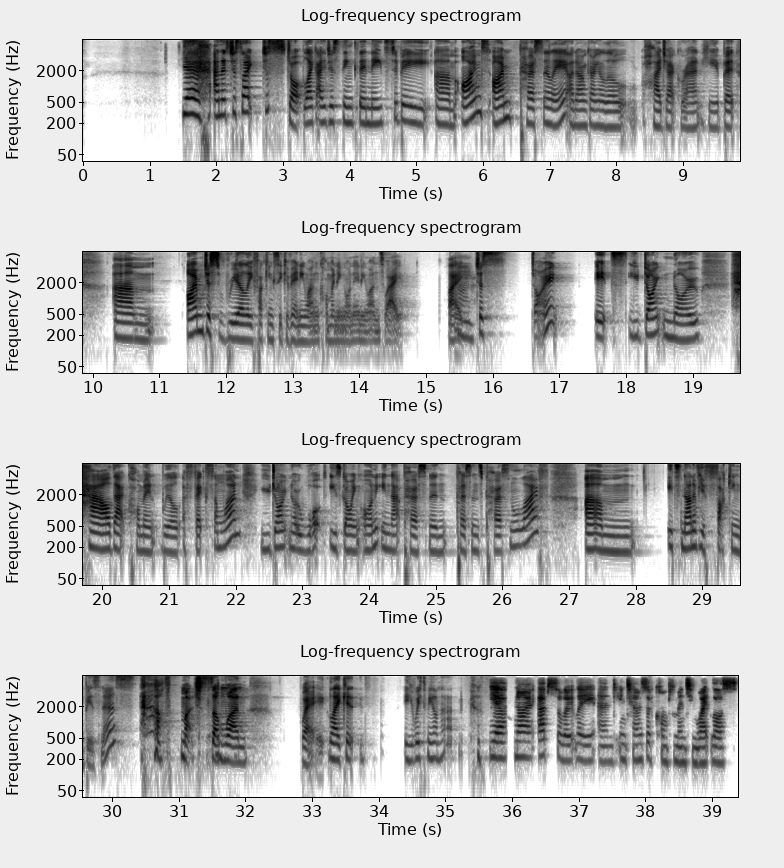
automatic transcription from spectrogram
yeah, and it's just like just stop. Like I just think there needs to be. Um, I'm I'm personally. I know I'm going a little hijack rant here, but um, I'm just really fucking sick of anyone commenting on anyone's weight. Like, mm. just don't. It's, you don't know how that comment will affect someone. You don't know what is going on in that person person's personal life. Um, it's none of your fucking business how much someone weight. Like it. Are you with me on that? yeah, no, absolutely. And in terms of complimenting weight loss,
